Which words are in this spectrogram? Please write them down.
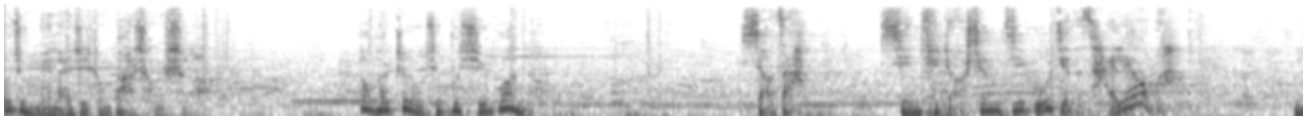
好久没来这种大城市了，倒还真有些不习惯呢。小子，先去找升级古解的材料吧。嗯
